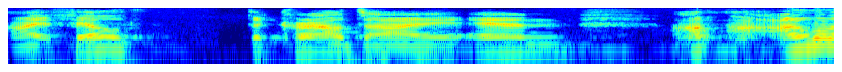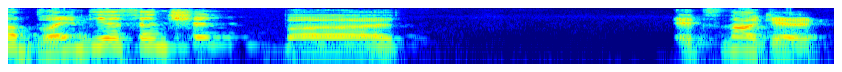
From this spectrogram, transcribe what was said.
I felt the crowd die. And I, I I don't want to blame the Ascension, but it's not good.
